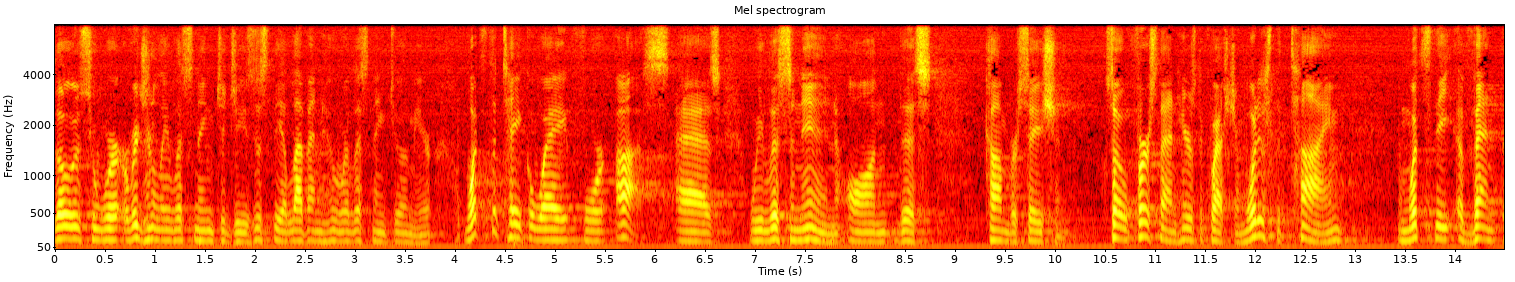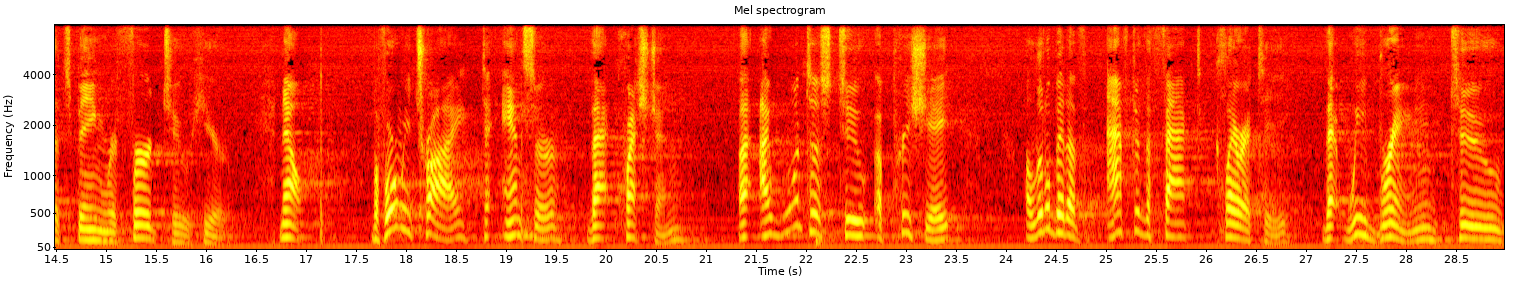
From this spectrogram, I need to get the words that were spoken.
those who were originally listening to Jesus, the 11 who were listening to him here? What's the takeaway for us as we listen in on this conversation? So, first, then, here's the question What is the time and what's the event that's being referred to here? Now, before we try to answer that question, I want us to appreciate a little bit of after the fact clarity that we bring to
